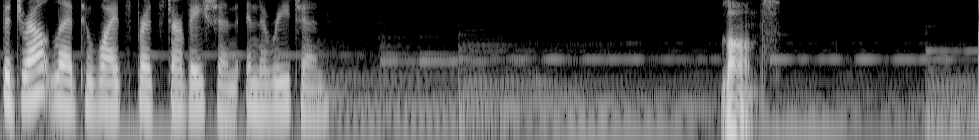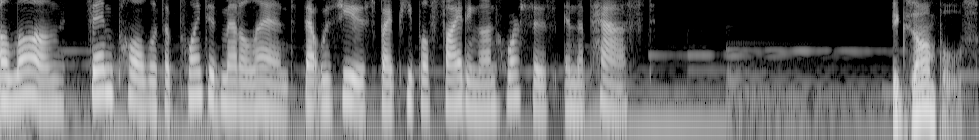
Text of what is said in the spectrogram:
The drought led to widespread starvation in the region. Lance A long, thin pole with a pointed metal end that was used by people fighting on horses in the past. Examples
